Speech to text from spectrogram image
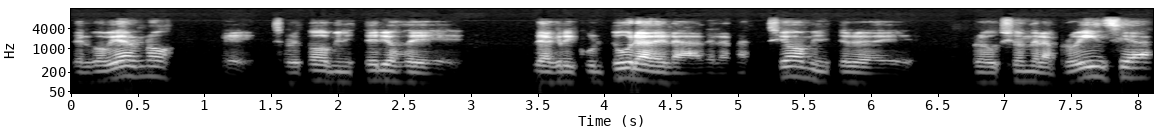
del gobierno, eh, sobre todo ministerios de, Agricultura de la, de la, Nación, Ministerio de Producción de la provincia,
